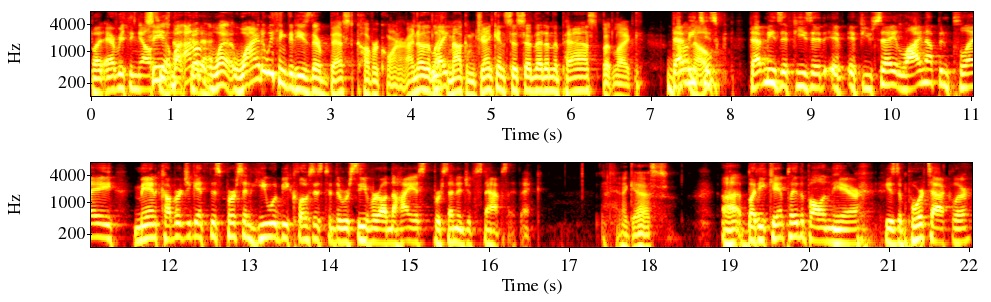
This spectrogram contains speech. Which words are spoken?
but everything else See, he's but not I don't. Why, why do we think that he's their best cover corner? I know that like, Like- Malcolm Jenkins has said that in the past, but like That means know. he's. That means if he's in, if if you say line up and play man coverage against this person, he would be closest to the receiver on the highest percentage of snaps. I think. I guess. Uh, but he can't play the ball in the air. He's a poor tackler,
